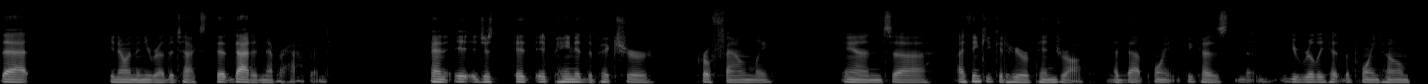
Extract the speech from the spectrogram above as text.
that you know, and then you read the text that that had never happened. And it, it just it it painted the picture profoundly. And uh I think you could hear a pin drop at Mm. that point because you really hit the point home.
